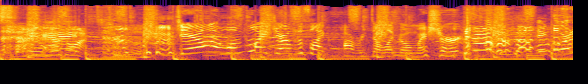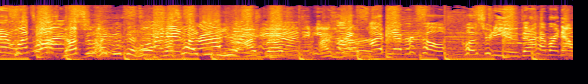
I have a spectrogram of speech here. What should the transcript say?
I mean, just once. Gerald at one point, Gerald was like, Aubrey, don't let go of my shirt. And Gordon, one time, That's what I did to him. That's what I did to you. I grabbed. hand, and he I was like, grabbed. I've never felt closer to you than I have right now.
